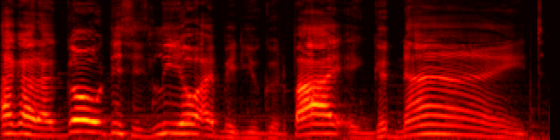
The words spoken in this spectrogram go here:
I gotta go. This is Leo. I bid you goodbye and good night.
